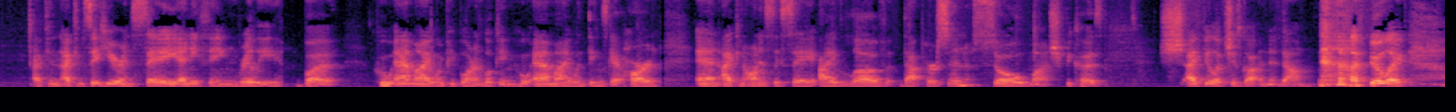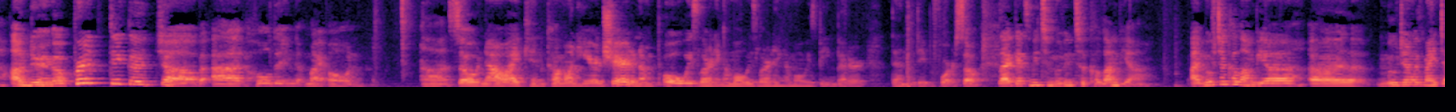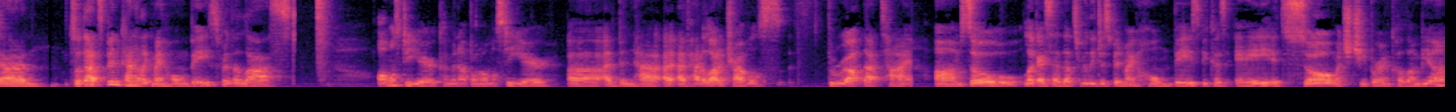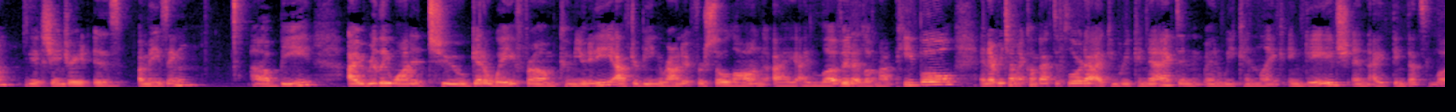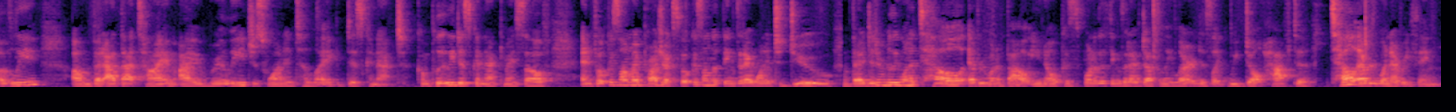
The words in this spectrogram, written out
I can I can sit here and say anything really, but who am I when people aren't looking? Who am I when things get hard? And I can honestly say I love that person so much because she, I feel like she's gotten it down. I feel like I'm doing a pretty good job at holding my own. Uh, so now I can come on here and share it, and I'm always learning. I'm always learning. I'm always being better than the day before. So that gets me to moving to Colombia. I moved to Colombia, uh, moved in with my dad. So that's been kind of like my home base for the last almost a year, coming up on almost a year. Uh, I've been ha- I've had a lot of travels throughout that time. Um, so like I said, that's really just been my home base because A, it's so much cheaper in Colombia. The exchange rate is amazing. Uh, B, I really wanted to get away from community after being around it for so long. I, I love it. I love my people. And every time I come back to Florida, I can reconnect and, and we can like engage. And I think that's lovely. Um, but at that time, I really just wanted to like disconnect, completely disconnect myself and focus on my projects, focus on the things that I wanted to do that I didn't really want to tell everyone about, you know, because one of the things that I've definitely learned is like we don't have to tell everyone everything.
